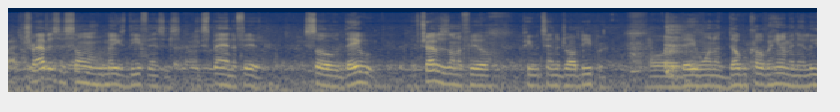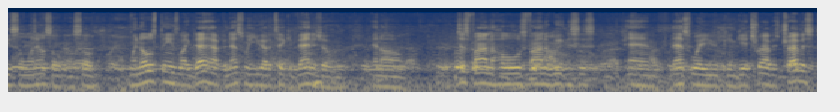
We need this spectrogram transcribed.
last year? Travis is someone who makes defenses expand the field. So they, if Travis is on the field, people tend to drop deeper or they want to double cover him and then leave someone else open. So when those things like that happen, that's when you got to take advantage of them and um, just find the holes, find the weaknesses, and that's where you can get Travis. Travis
